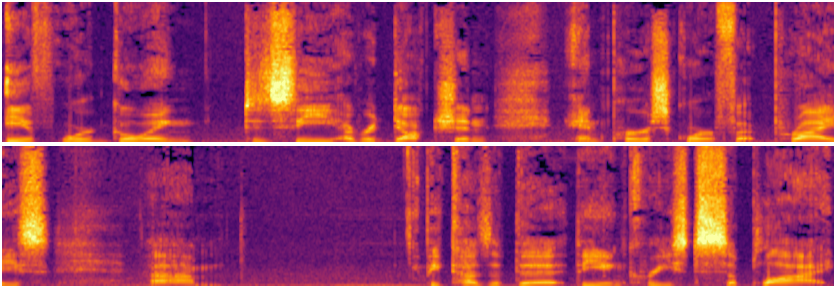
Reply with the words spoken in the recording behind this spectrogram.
if we're going to see a reduction in per square foot price. Um, because of the, the increased supply.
